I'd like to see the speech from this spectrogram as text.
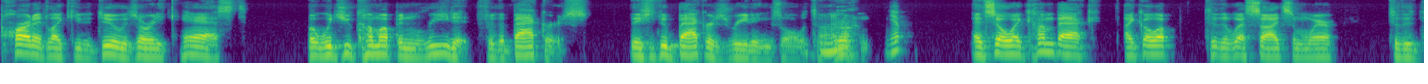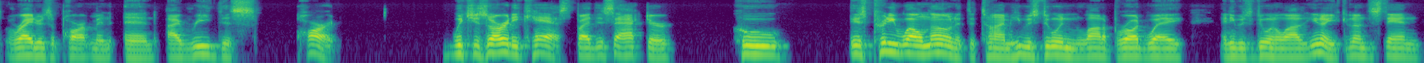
part I'd like you to do is already cast." But would you come up and read it for the backers? They used to do backers readings all the time. Mm-hmm. Huh. Yep. And so I come back, I go up to the west side somewhere to the writer's apartment, and I read this part, which is already cast by this actor who is pretty well known at the time. He was doing a lot of Broadway and he was doing a lot of, you know, you can understand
